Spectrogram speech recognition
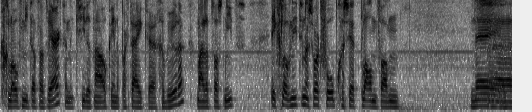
geloof niet dat dat werkt. En ik zie dat nou ook in de praktijk gebeuren. Maar dat was niet... Ik geloof niet in een soort vooropgezet plan van... Nee, eh,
